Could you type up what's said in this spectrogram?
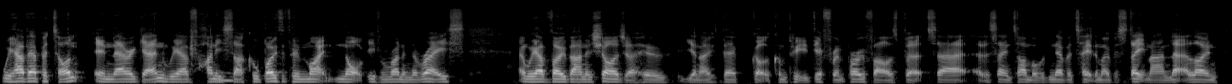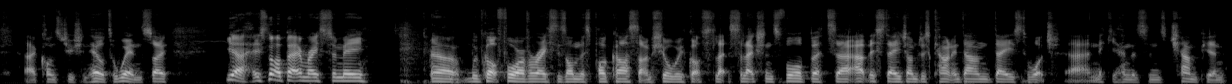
we have Epatante in there again. We have Honeysuckle, mm. both of whom might not even run in the race and we have Vauban and Sharjah, who you know they've got completely different profiles, but uh, at the same time, I would never take them over State Man, let alone uh, Constitution Hill to win. So, yeah, it's not a betting race for me. Uh, we've got four other races on this podcast that I'm sure we've got sele- selections for, but uh, at this stage, I'm just counting down days to watch uh, Nicky Henderson's champion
